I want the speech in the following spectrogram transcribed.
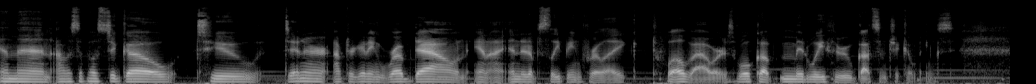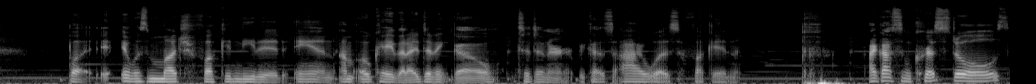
and then I was supposed to go to dinner after getting rubbed down, and I ended up sleeping for like 12 hours. Woke up midway through, got some chicken wings but it, it, was much fucking needed and i'm okay that i didn't go to dinner because i was fucking i got some crystals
